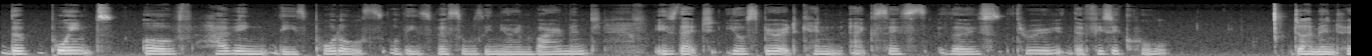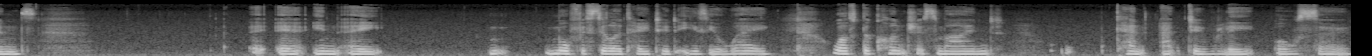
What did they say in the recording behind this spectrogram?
The point of having these portals or these vessels in your environment is that your spirit can access those through the physical dimensions eh, eh, in a more facilitated, easier way, whilst the conscious mind can actively also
